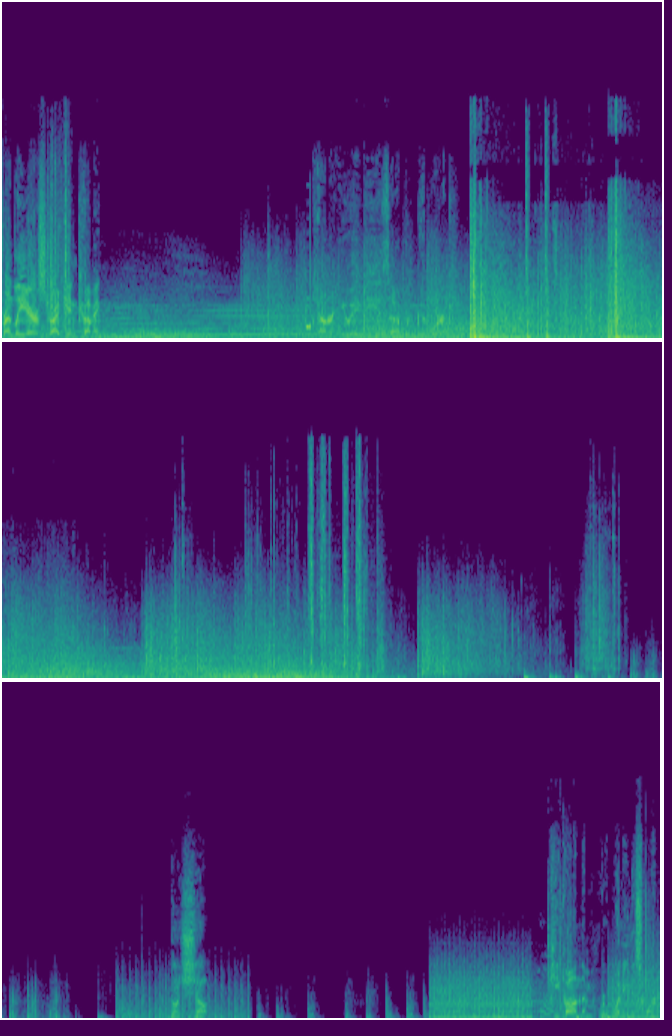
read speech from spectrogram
Friendly airstrike incoming. Counter UAV is up. Good work. Got shot. Keep on them. We're winning this one.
